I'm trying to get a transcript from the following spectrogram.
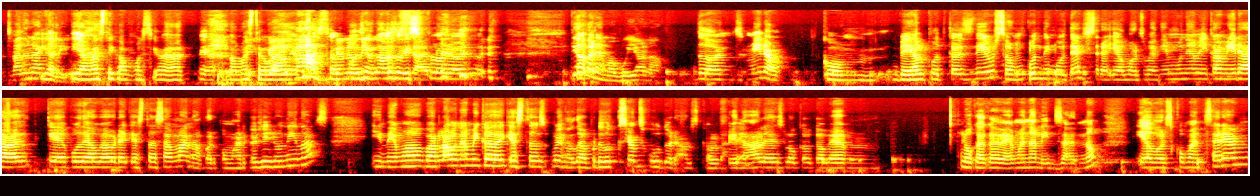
ens va donar Ja, caliu. ja m'estic emocionant. Ja, No m'esteu veient, que no ulls cansat. plorosos. Què farem avui, Ona? Doncs mira, com bé el podcast diu, som contingut extra. Llavors venim una mica a mirar què podeu veure aquesta setmana per comarques gironines i anem a parlar una mica d'aquestes, bueno, de produccions culturals, que al final és el que acabem el que acabem analitzant, no? Llavors començarem,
